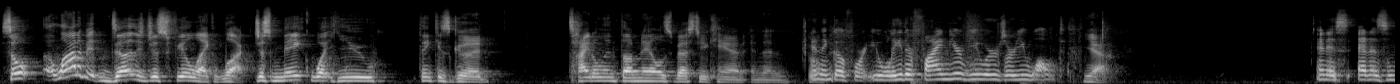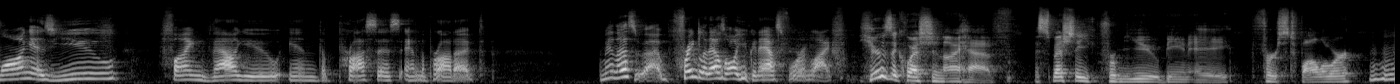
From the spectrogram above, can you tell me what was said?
So a lot of it does just feel like luck. Just make what you think is good, title and thumbnail as best you can, and then boom. And then go for it. You will either find your viewers or you won't. yeah, And as and as long as you find value in the process and the product, man, that's uh, frankly that's all you can ask for in life. Here's a question I have, especially from you being a first follower. Mm-hmm.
